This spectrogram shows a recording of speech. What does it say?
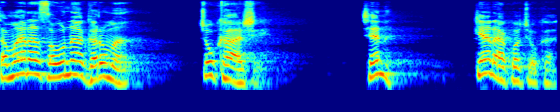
તમારા સૌના ઘરમાં ચોખા હશે. છે ને? ક્યાં રાખો ચોખા?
